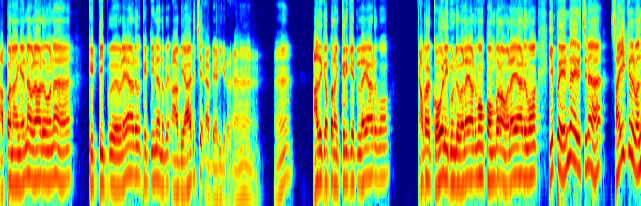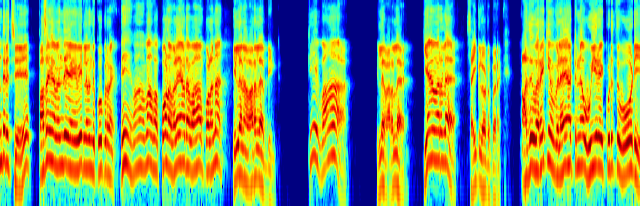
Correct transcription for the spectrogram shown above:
அப்ப நாங்க என்ன விளையாடுவோம்னா கிட்டி விளையாடு கிட்டின்னு அந்த அப்படி அடிச்சு அப்படி அடிக்கிறது. ஆ, ஆ. அதுக்கப்புறம் கிரிக்கெட் விளையாடுவோம். அப்புறம் கோழி குண்டு விளையாடுவோம் பொம்பரம் விளையாடுவோம். இப்போ என்ன ஆயிடுச்சுன்னா சைக்கிள் வந்துருச்சு. பசங்க வந்து எங்க வீட்டில் வந்து கூப்பிடுறேன் டே வா வா வா போலாம் விளையாட வா போலன்னா இல்லை நான் வரல அப்படின்ட்டு. டே வா. இல்லை வரல. ஏன் வரல? சைக்கிள் ஓட்ட போறேன். அது வரைக்கும் விளையாட்டுனா உயிரை கொடுத்து ஓடி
